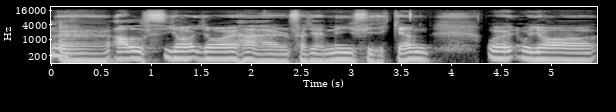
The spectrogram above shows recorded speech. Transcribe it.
eh, alls. Jag, jag är här för att jag är nyfiken. Och, och jag,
